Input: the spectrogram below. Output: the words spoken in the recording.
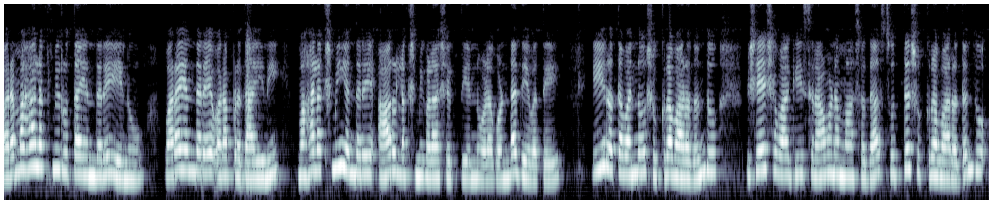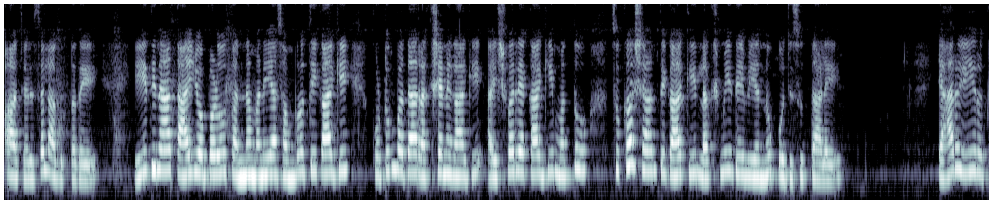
ವರಮಹಾಲಕ್ಷ್ಮಿ ವೃತ್ತ ಎಂದರೆ ಏನು? ವರ ಎಂದರೆ ವರಪ್ರದಾಯಿನಿ, ಮಹಾಲಕ್ಷ್ಮಿ ಎಂದರೆ ಆರು ಲಕ್ಷ್ಮಿಗಳ ಶಕ್ತಿಯನ್ನು ಒಳಗೊಂಡ ದೇವತೆ. ಈ ವ್ರತವನ್ನು ಶುಕ್ರವಾರದಂದು ವಿಶೇಷವಾಗಿ ಶ್ರಾವಣ ಮಾಸದ ಶುದ್ಧ ಶುಕ್ರವಾರದಂದು ಆಚರಿಸಲಾಗುತ್ತದೆ. ಈ ದಿನ ತಾಯಿಯೊಬ್ಬಳು ತನ್ನ ಮನೆಯ ಸಮೃದ್ಧಿಗಾಗಿ, ಕುಟುಂಬದ ರಕ್ಷಣೆಗಾಗಿ, ಐಶ್ವರ್ಯಕ್ಕಾಗಿ ಮತ್ತು ಸುಖ ಶಾಂತಿಗಾಗಿ ಲಕ್ಷ್ಮೀ ದೇವಿಯನ್ನು ಪೂಜಿಸುತ್ತಾಳೆ. ಯಾರು ಈ ವೃತ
